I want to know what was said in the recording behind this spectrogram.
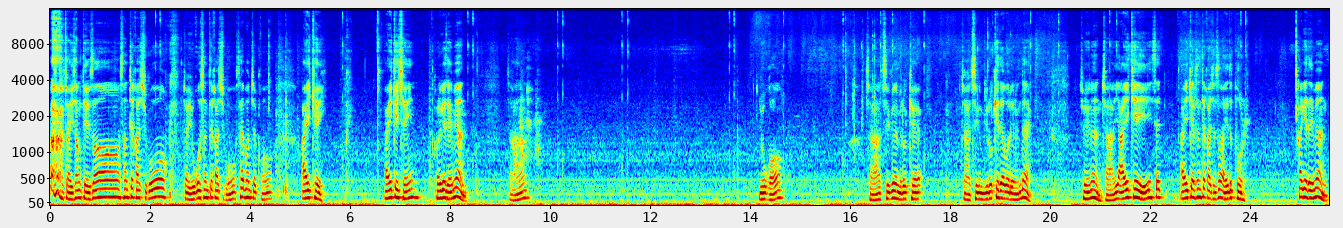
자 이 상태에서 선택하시고 자 요거 선택하시고 세 번째 거 IK IK 체인 걸게 되면 자 요거. 자 지금 이렇게 자 지금 이렇게 돼 버리는데 저희는 자이 IK 셋 IK를 선택하셔서 에드폴 하게 되면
